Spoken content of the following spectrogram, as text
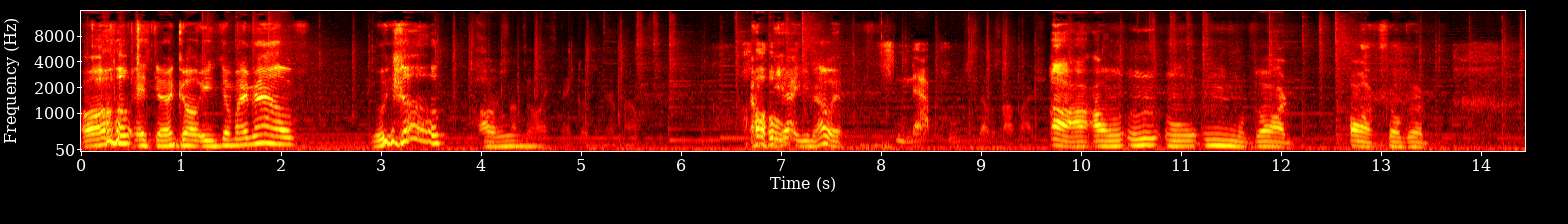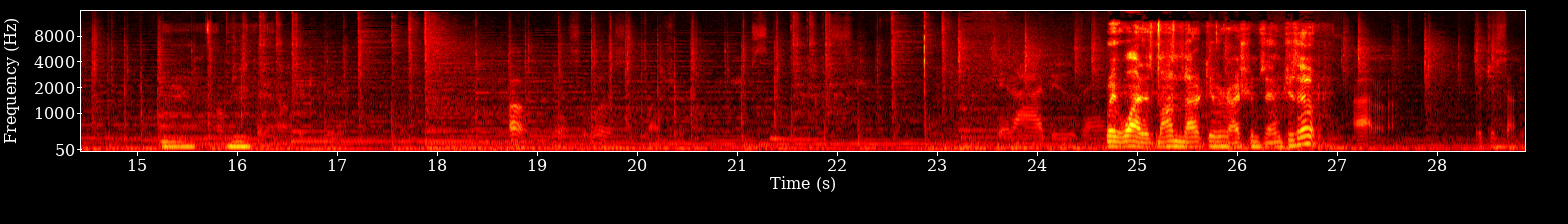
Oh, it's gonna go into my mouth. Here we go. That's Oh, oh yeah, you know it. snap. Oops, that was not my shit. Oh, oh, mm, mm, mm, my god. Oh, it's so good. Mm. I'm just kidding. I don't think you did it. Oh, yes, it was live stream. Did I do that? Wait, why does mom not give her ice cream sandwiches out? I don't know. It just sounded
